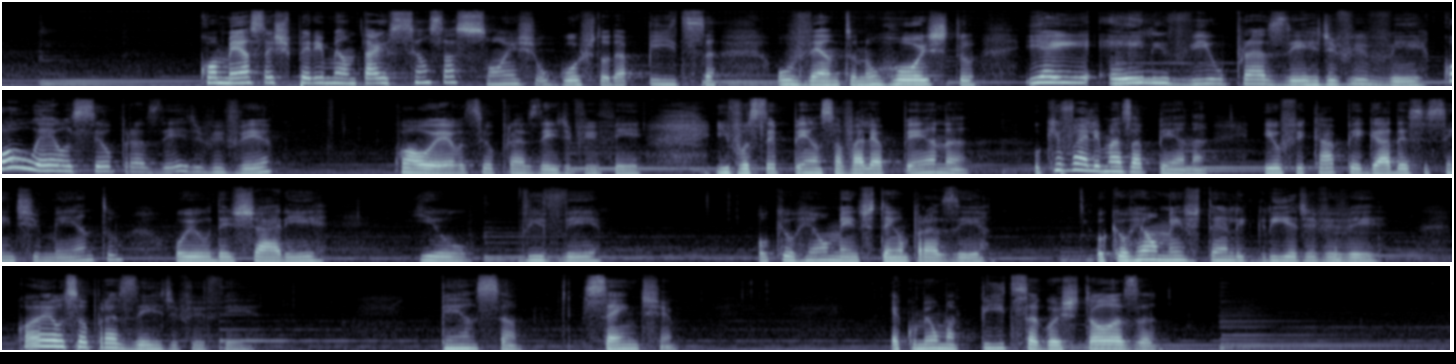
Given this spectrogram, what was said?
começa a experimentar as sensações, o gosto da pizza, o vento no rosto, e aí ele viu o prazer de viver. Qual é o seu prazer de viver? Qual é o seu prazer de viver? E você pensa, vale a pena? O que vale mais a pena? Eu ficar apegada a esse sentimento ou eu deixar ir e eu viver o que eu realmente tenho prazer? O que eu realmente tenho alegria de viver. Qual é o seu prazer de viver? Pensa, sente. É comer uma pizza gostosa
